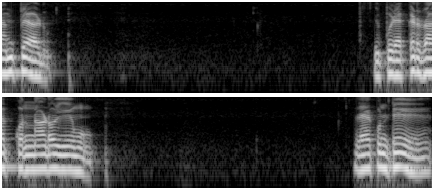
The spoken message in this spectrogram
చంపాడు. ఇప్పుడు ఎక్కడ దాక్కున్నాడో ఏమో. లేకుంటే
